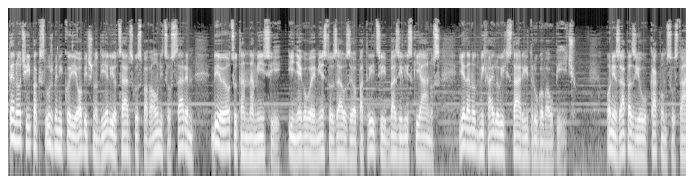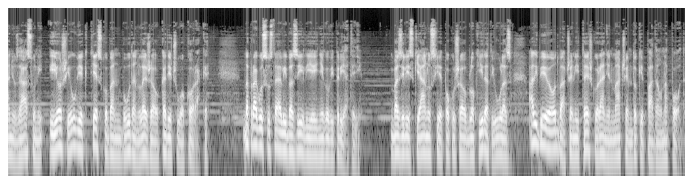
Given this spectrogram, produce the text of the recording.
Te noći ipak službenik koji je obično dijelio carsku spavaonicu s carem, bio je odsutan na misiji i njegovo je mjesto zauzeo patriciji Bazilijski Janus, jedan od Mihajlovih starih drugova u piću. On je zapazio u kakvom su stanju zasuni i još je uvijek tjeskoban budan ležao kad je čuo korake. Na pragu su stajali Bazilije i njegovi prijatelji. Bazilijski Janus je pokušao blokirati ulaz, ali bio je odbačen i teško ranjen mačem dok je padao na pod.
